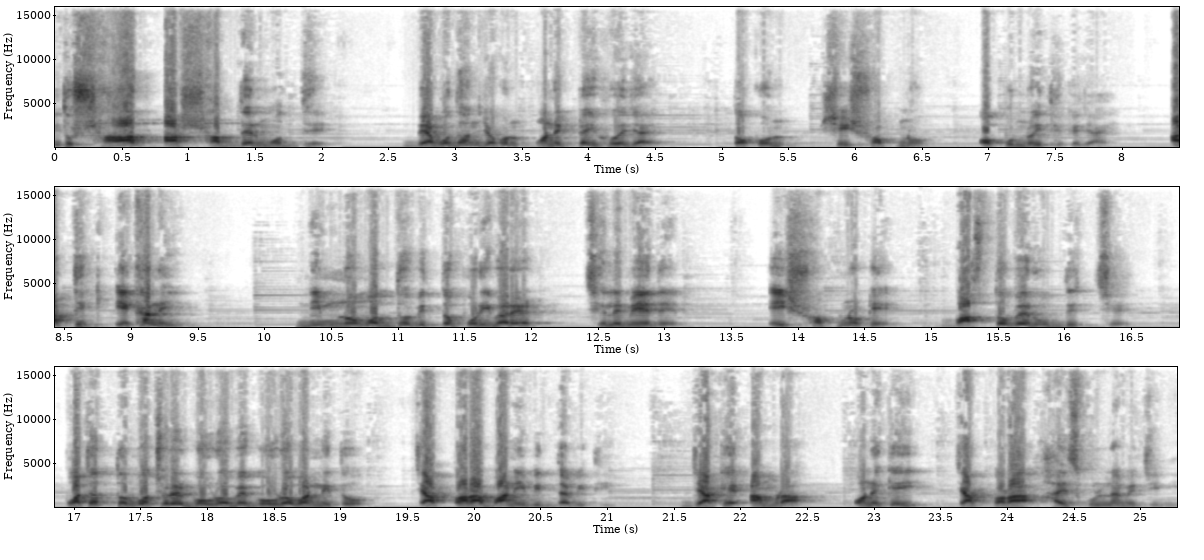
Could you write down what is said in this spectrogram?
কিন্তু স্বাদ আর সাধ্যের মধ্যে ব্যবধান যখন অনেকটাই হয়ে যায়, তখন সেই স্বপ্ন অপূর্ণই থেকে যায়। আর ঠিক এখানেই নিম্ন মধ্যবিত্ত পরিবারের ছেলে মেয়েদের এই স্বপ্নকে বাস্তবে রূপ দিচ্ছে পঁচাত্তর বছরের গৌরবে গৌরবান্বিত চাঁদপাড়া বাণী বিদ্যাবিধি যাকে আমরা অনেকেই চাঁদপাড়া হাই স্কুল নামে চিনি।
